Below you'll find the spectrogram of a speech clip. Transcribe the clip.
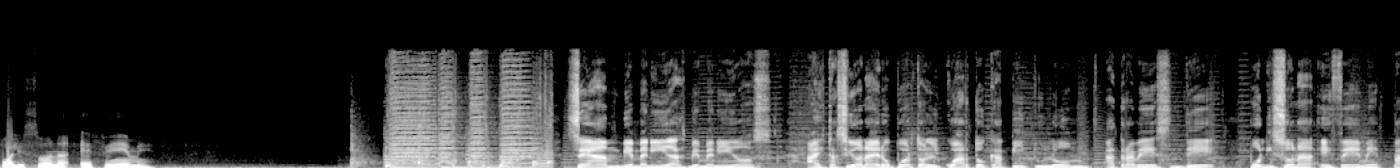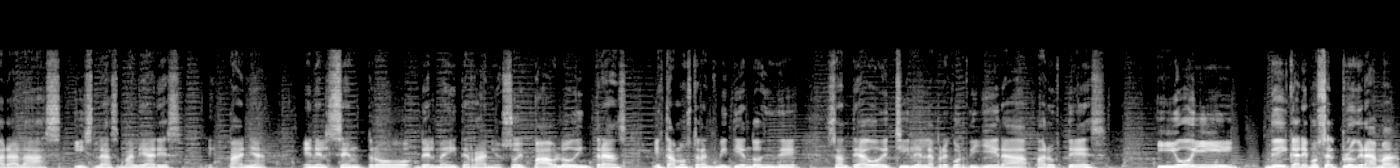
Polizona FM. Sean bienvenidas, bienvenidos a Estación Aeropuerto en el cuarto capítulo a través de Polizona FM para las Islas Baleares, España, en el centro del Mediterráneo. Soy Pablo Dintrans y estamos transmitiendo desde Santiago de Chile, en la precordillera, para ustedes. Y hoy dedicaremos el programa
